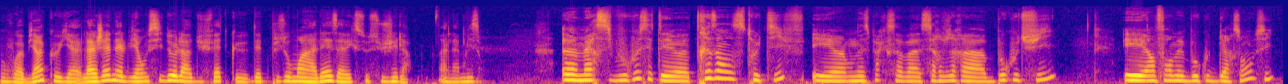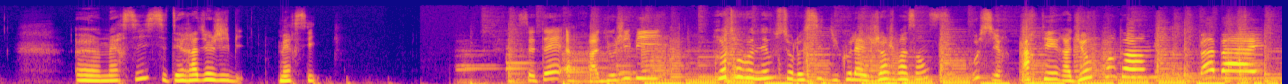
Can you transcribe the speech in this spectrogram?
on voit bien que y a... la gêne, elle vient aussi de là, du fait que d'être plus ou moins à l'aise avec ce sujet-là à la maison. Euh, merci beaucoup, c'était euh, très instructif et euh, on espère que ça va servir à beaucoup de filles et informer beaucoup de garçons aussi. merci, c'était Radio JB. Merci. C'était Radio JB. Retrouvez-nous sur le site du collège Georges Brassens ou sur arteradio.com. Bye bye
